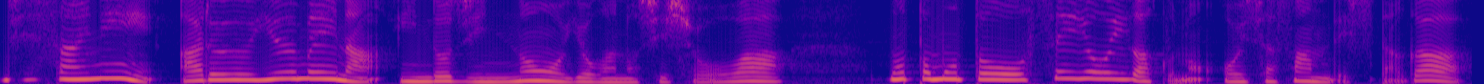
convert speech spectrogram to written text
実際にある有名なインド人のヨガの師匠はもともと西洋医学のお医者さんでしたが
